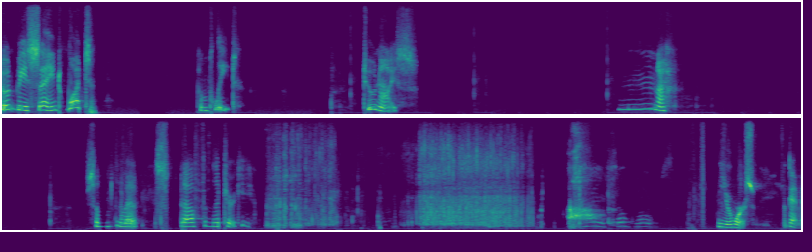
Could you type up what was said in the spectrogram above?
Don't be a saint. What? Complete. Too nice. Nah. Something about stuff the turkey. Oh, you're so gross. You're worse. Okay.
